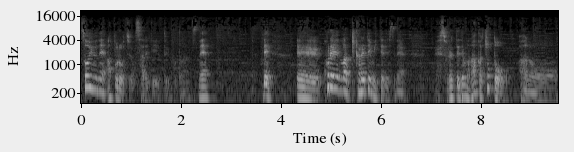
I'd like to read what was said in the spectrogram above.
そういうね、アプローチをされているということなんですね。で、えー、これ、まあ、聞かれてみてですね、それってでもなんかちょっと、あの、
